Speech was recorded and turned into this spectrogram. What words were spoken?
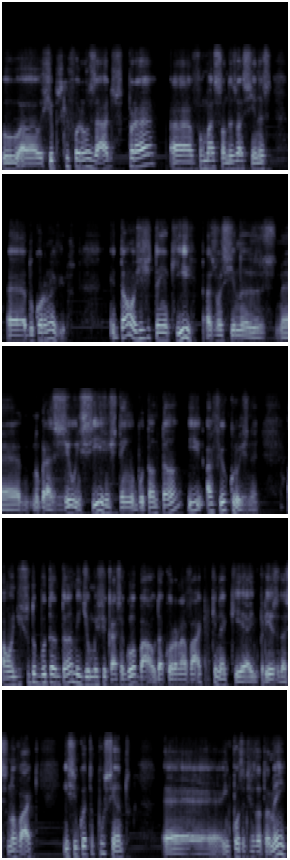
o, uh, os tipos que foram usados para a formação das vacinas uh, do coronavírus. Então, a gente tem aqui as vacinas né, no Brasil em si, a gente tem o Butantan e a Fiocruz, né? Onde o Instituto Butantan mediu uma eficácia global da Coronavac, né, que é a empresa da Sinovac, em 50%. É, é importante ressaltar também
